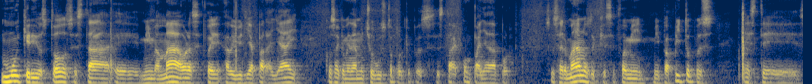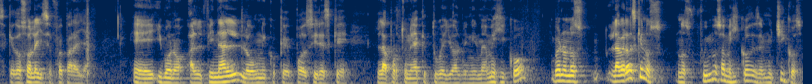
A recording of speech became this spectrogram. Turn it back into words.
muy queridos todos está eh, mi mamá ahora se fue a vivir ya para allá y cosa que me da mucho gusto porque pues está acompañada por sus hermanos de que se fue mi, mi papito pues este se quedó sola y se fue para allá eh, y bueno, al final lo único que puedo decir es que la oportunidad que tuve yo al venirme a México, bueno, nos, la verdad es que nos, nos fuimos a México desde muy chicos.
